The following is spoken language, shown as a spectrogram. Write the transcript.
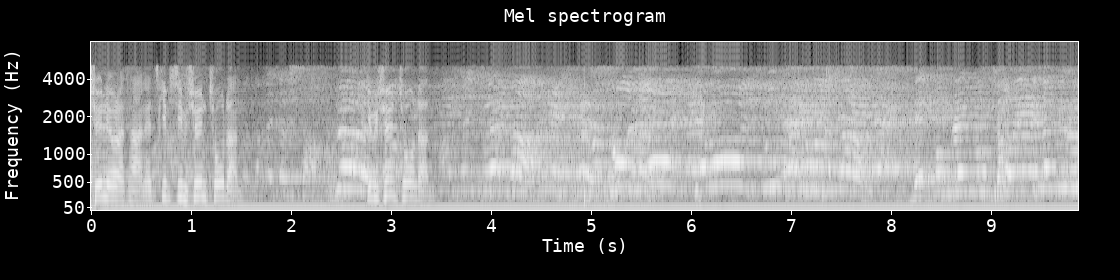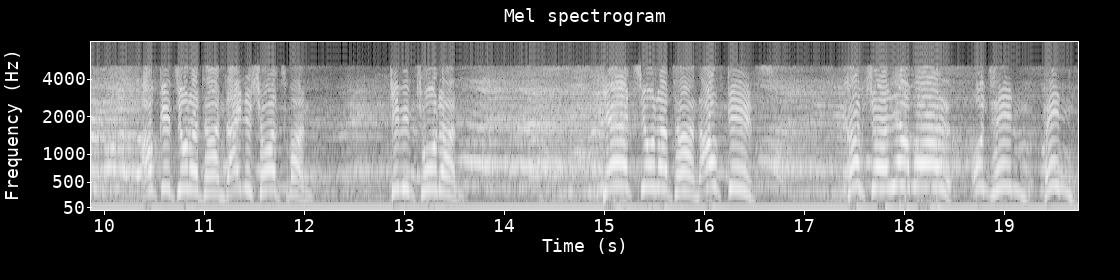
Schön, Jonathan. Jetzt gibst du ihm schön Chodan. Gib ihm schön Chodan. Auf geht's, Jonathan. Deine Chance, Mann. Gib ihm Chodan. Jetzt, Jonathan. Auf geht's. Komm schon, jawohl. Und hin, hin.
